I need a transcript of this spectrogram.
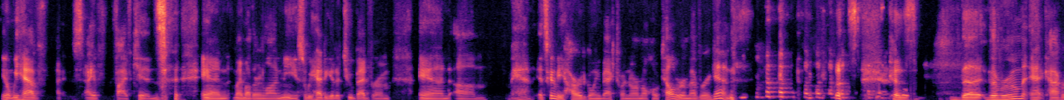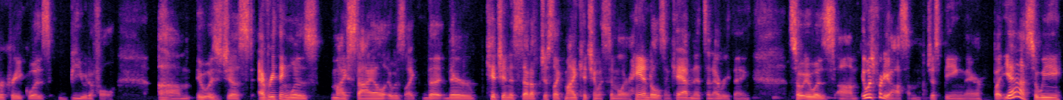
you know, we have I have five kids and my mother-in-law and me, so we had to get a two bedroom and um man, it's going to be hard going back to a normal hotel room ever again. Cuz the the room at Copper Creek was beautiful. Um it was just everything was my style. It was like the their kitchen is set up just like my kitchen with similar handles and cabinets and everything. So it was um it was pretty awesome just being there. But yeah, so we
